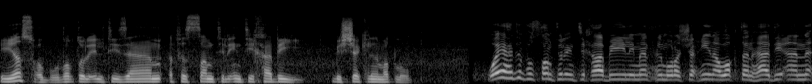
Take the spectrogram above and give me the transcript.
يصعب ضبط الالتزام في الصمت الانتخابي بالشكل المطلوب. ويهدف الصمت الانتخابي لمنح المرشحين وقتا هادئا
